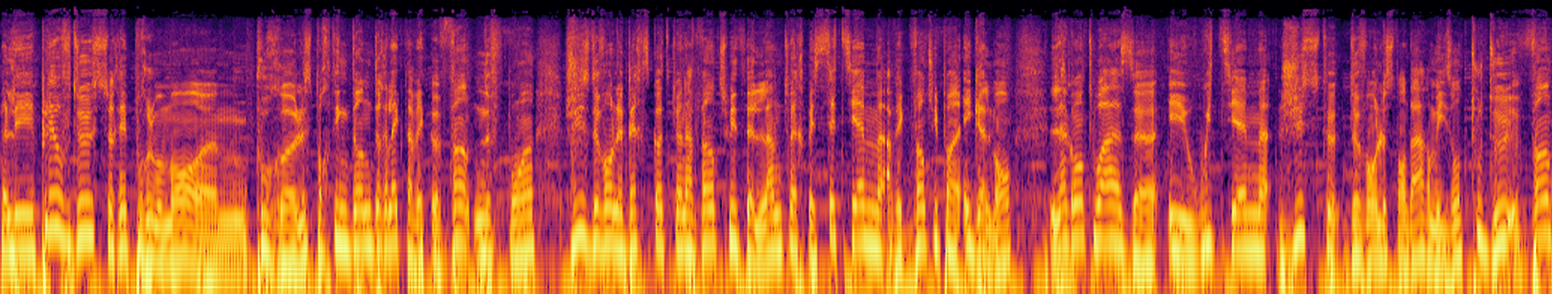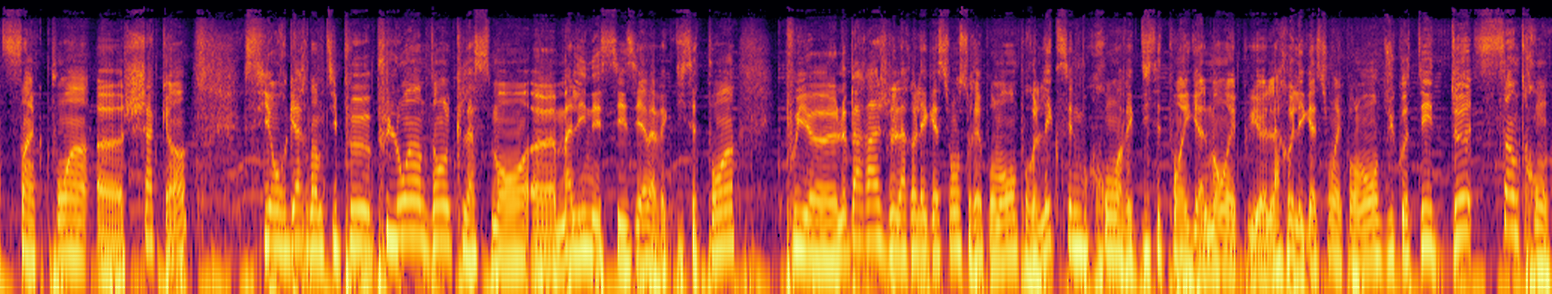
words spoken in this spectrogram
Les playoffs 2 seraient pour le moment euh, pour euh, le Sporting d'Anderlecht avec 29 points, juste devant le Berscott qui en a 28, l'Antwerp est 7ème avec 28 points également. La Gantoise euh, est 8ème juste devant le Standard, mais ils ont tous deux 25 points euh, chacun. Si on regarde un petit peu plus loin dans le classement, euh, Malines est 16ème avec 17 points. Puis euh, le barrage de la relégation serait pour le moment pour l'Excel Moucron avec 17 points également. Et puis euh, la relégation est pour le moment du côté de Saint-Tron.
